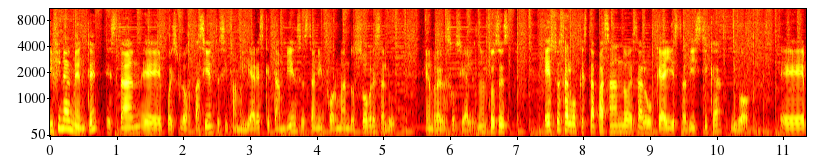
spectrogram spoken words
Y finalmente están eh, pues los pacientes y familiares que también se están informando sobre salud en redes sociales. ¿no? Entonces, esto es algo que está pasando, es algo que hay estadística. Digo, eh,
